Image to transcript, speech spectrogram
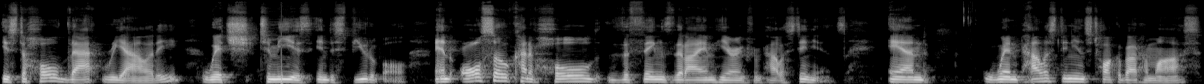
is to hold that reality, which to me is indisputable, and also kind of hold the things that I am hearing from Palestinians. And when Palestinians talk about Hamas,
